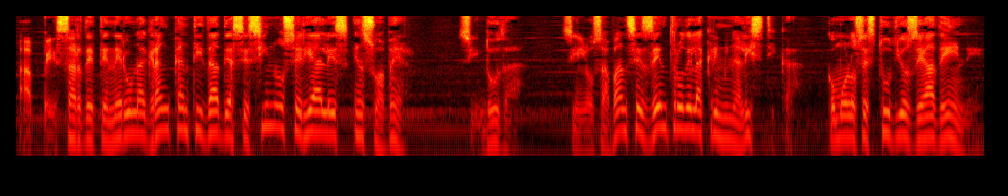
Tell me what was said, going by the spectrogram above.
a pesar de tener una gran cantidad de asesinos seriales en su haber. Sin duda, sin los avances dentro de la criminalística, como los estudios de ADN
